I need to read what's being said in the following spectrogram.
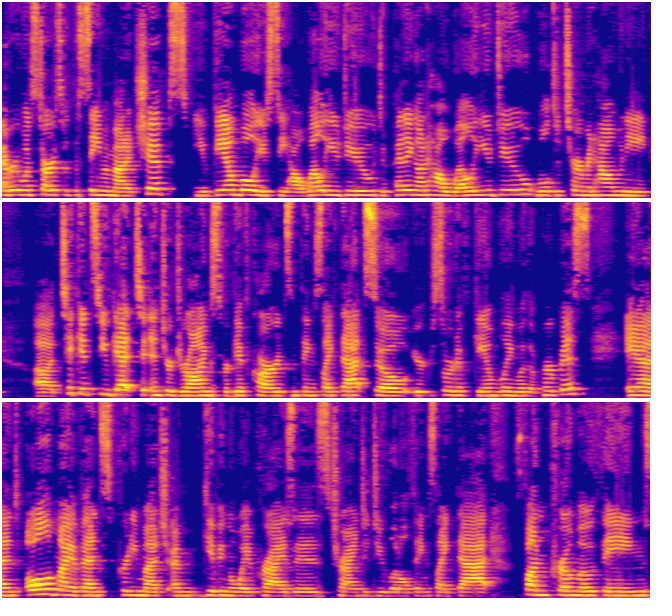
everyone starts with the same amount of chips. You gamble, you see how well you do. Depending on how well you do, will determine how many uh, tickets you get to enter drawings for gift cards and things like that. So you're sort of gambling with a purpose. And all of my events, pretty much, I'm giving away prizes, trying to do little things like that, fun promo things.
